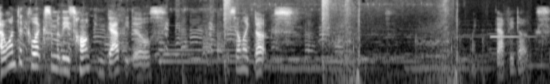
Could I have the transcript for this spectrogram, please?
I want to collect some of these honking daffodils. They sound like ducks. Like daffy ducks.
